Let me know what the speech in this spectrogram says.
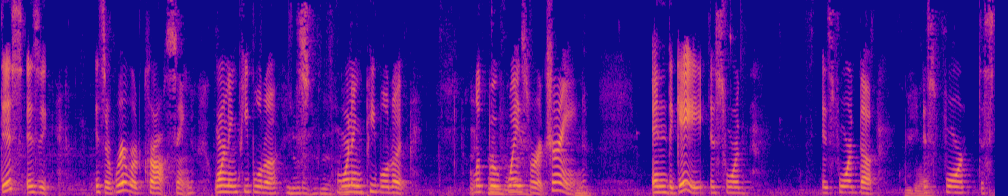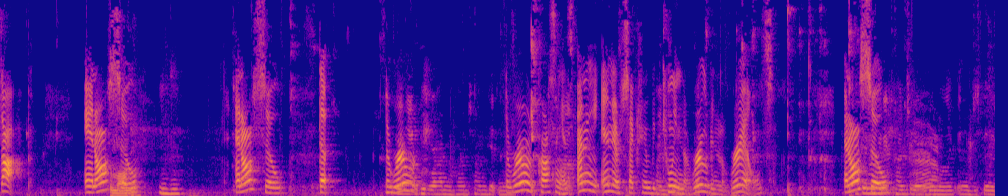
this is a is a railroad crossing, warning people to you know warning people to look both ways for a train. Mm. And the gate is for is for the is for the stop. And also and also the the railroad, the railroad crossing is any intersection between the road and the rails. And also, the,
